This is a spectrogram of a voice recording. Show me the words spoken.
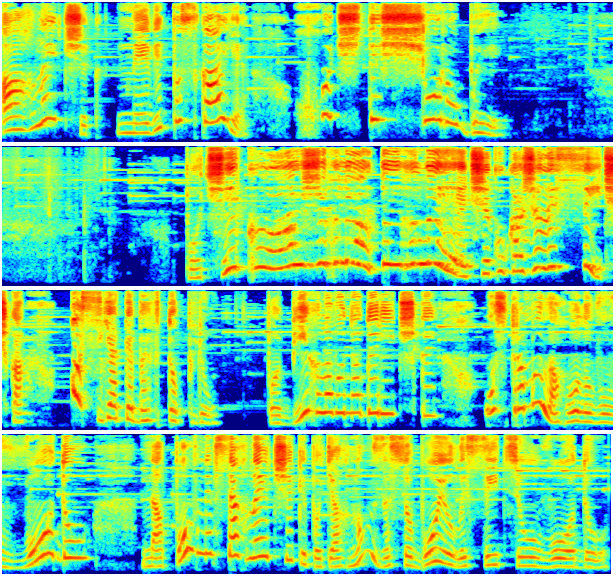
А глечик не відпускає, хоч ти що роби. Почекай же, глятий глечику, каже лисичка, ось я тебе втоплю. Побігла вона до річки, устромила голову в воду, наповнився глечик і потягнув за собою лисицю у воду.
